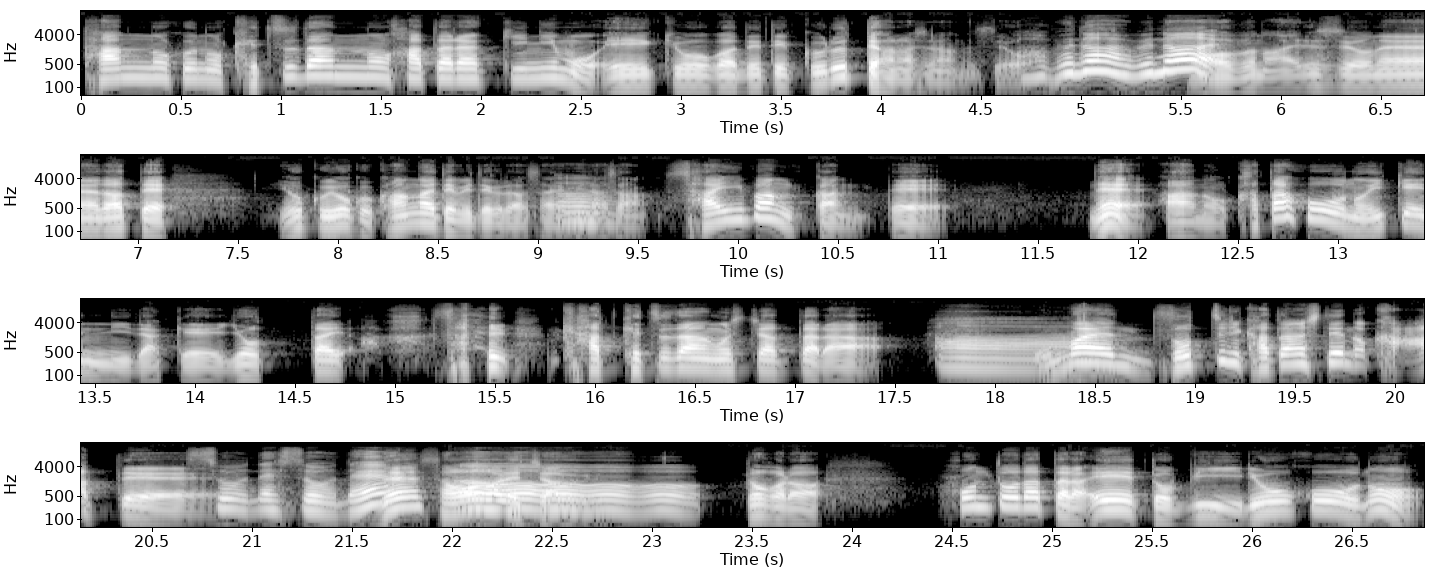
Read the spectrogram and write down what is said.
単の符の決断の働きにも影響が出てくるって話なんですよ。危ない危ない。危ないですよね。だってよくよく考えてみてください、皆さん。裁判官ってねあの片方の意見にだけ寄った決断をしちゃったら。お前どっちに加担してんのかってそうねそうねね騒がれちゃうだから本当だったら A と B 両方の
